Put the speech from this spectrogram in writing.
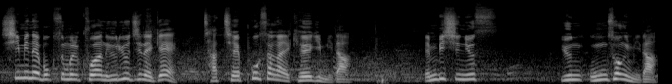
시민의 목숨을 구한 의료진에게 자체 포상할 계획입니다. MBC 뉴스 윤웅성입니다.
